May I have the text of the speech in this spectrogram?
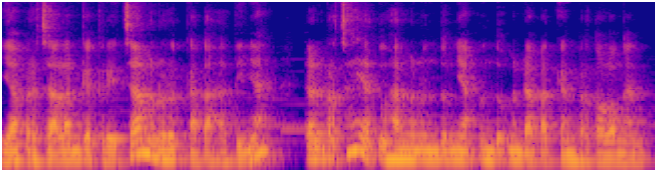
Ia berjalan ke gereja menurut kata hatinya dan percaya Tuhan menuntunnya untuk mendapatkan pertolongan.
